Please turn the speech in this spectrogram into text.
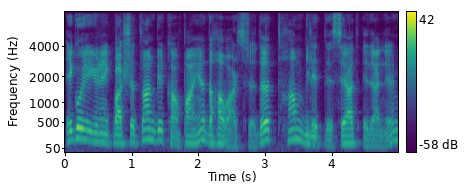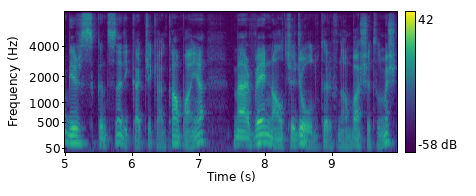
Ego'ya yönelik başlatılan bir kampanya daha var sırada. Tam biletle seyahat edenlerin bir sıkıntısına dikkat çeken kampanya Merve Nalçacıoğlu tarafından başlatılmış.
